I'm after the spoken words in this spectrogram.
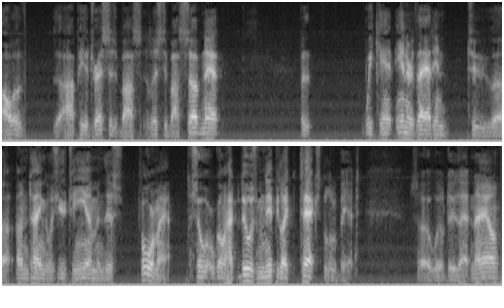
all of the IP addresses by, listed by subnet, but we can't enter that into uh, Untangle's UTM in this format. So what we're going to have to do is manipulate the text a little bit. So we'll do that now.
